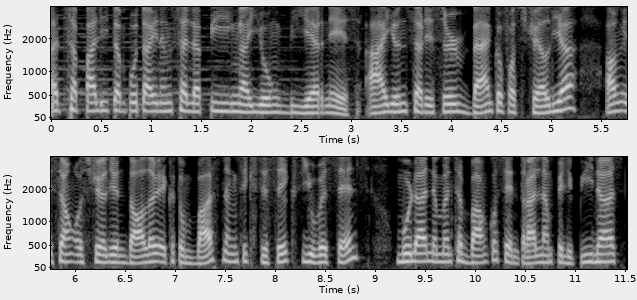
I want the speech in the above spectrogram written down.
At sa palitan po tayo ng salapi ngayong biyernes. Ayon sa Reserve Bank of Australia, ang isang Australian dollar ay katumbas ng 66 US cents. Mula naman sa Bangko Sentral ng Pilipinas,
